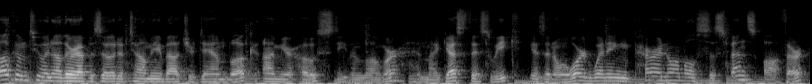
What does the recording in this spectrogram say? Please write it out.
Welcome to another episode of Tell Me About Your Damn Book. I'm your host, Stephen Lomer, and my guest this week is an award winning paranormal suspense author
